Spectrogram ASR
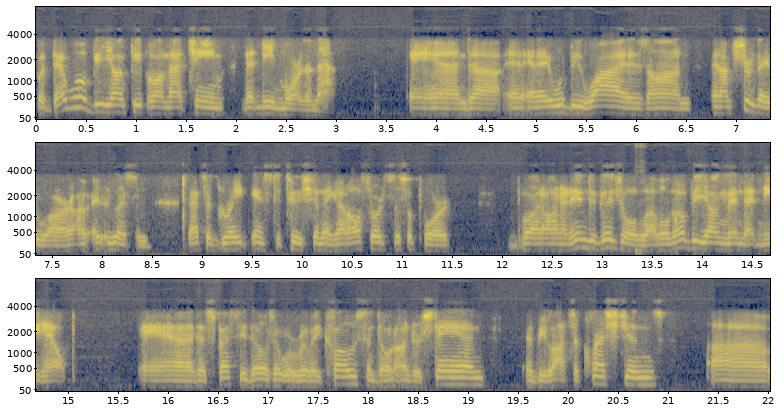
But there will be young people on that team that need more than that. And uh, and, and it would be wise on, and I'm sure they were. Uh, listen, that's a great institution. They got all sorts of support but on an individual level, there'll be young men that need help. And especially those that were really close and don't understand and be lots of questions. Uh,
